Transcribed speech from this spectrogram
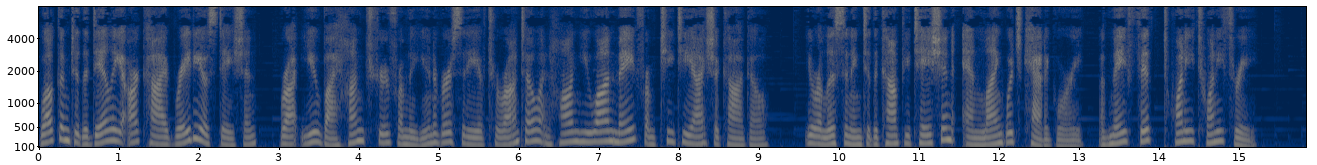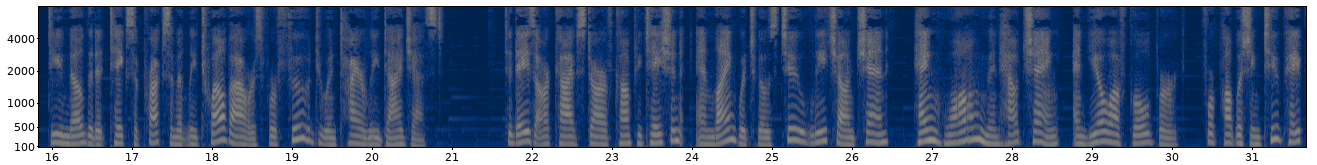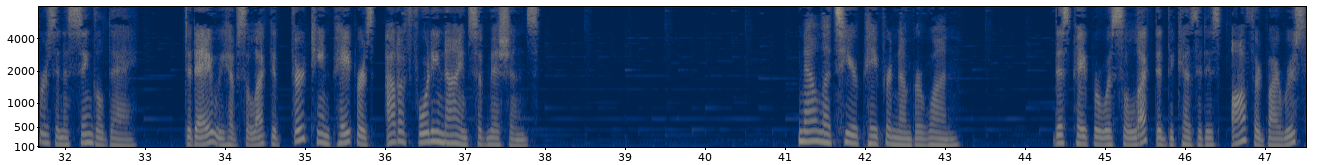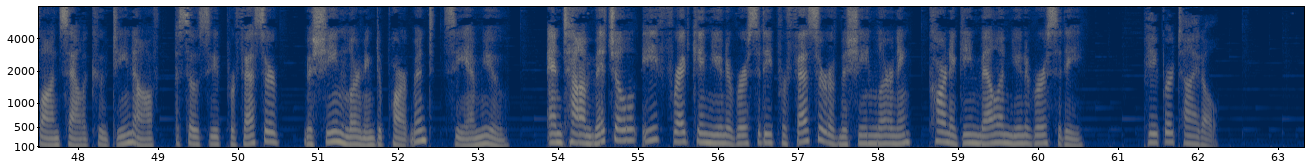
Welcome to the Daily Archive radio station, brought you by Hung Tru from the University of Toronto and Hong Yuan Mei from TTI Chicago. You are listening to the Computation and Language category of May 5, 2023. Do you know that it takes approximately 12 hours for food to entirely digest? Today's archive star of computation and language goes to Lichang Chen, Heng Huang Minhao Cheng, and Yoav Goldberg for publishing two papers in a single day. Today we have selected 13 papers out of 49 submissions. Now let's hear paper number one. This paper was selected because it is authored by Ruslan Salakhutdinov, Associate Professor, Machine Learning Department, CMU. And Tom Mitchell, E. Fredkin University Professor of Machine Learning, Carnegie Mellon University. Paper title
